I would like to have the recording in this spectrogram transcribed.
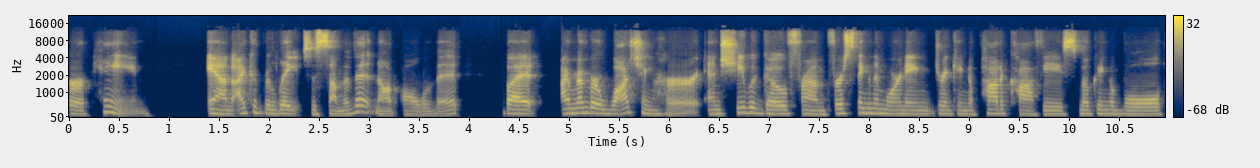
her pain. And i could relate to some of it not all of it but I remember watching her, and she would go from first thing in the morning, drinking a pot of coffee, smoking a bowl,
